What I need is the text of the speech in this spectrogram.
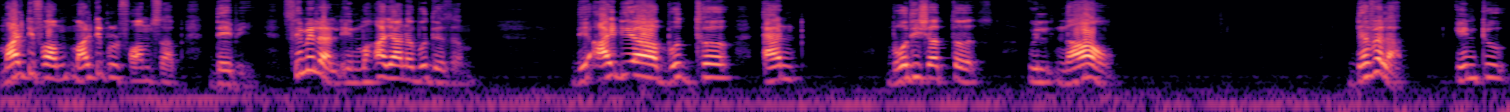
multiform, multiple forms of Devi. Similarly, in Mahayana Buddhism, the idea of Buddha and Bodhisattvas will now develop into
